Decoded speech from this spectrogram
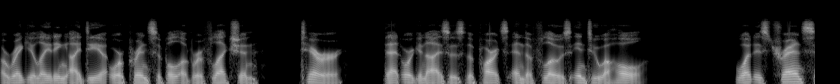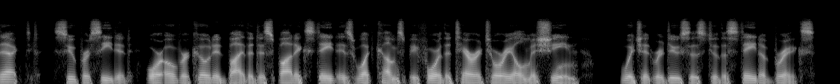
a regulating idea or principle of reflection, terror, that organizes the parts and the flows into a whole. What is transect, superseded, or overcoded by the despotic state is what comes before the territorial machine, which it reduces to the state of bricks,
